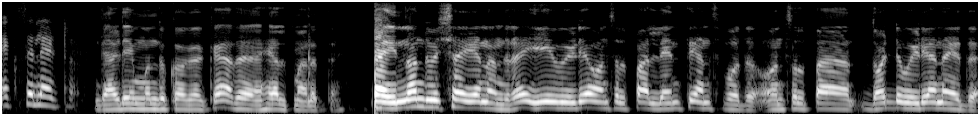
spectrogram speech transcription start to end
ಎಕ್ಸಲೇಟರ್ ಗಾಡಿ ಮುಂದಕ್ಕೆ ಹೋಗಕ್ಕೆ ಅದು ಹೆಲ್ಪ್ ಮಾಡುತ್ತೆ. ಇನ್ನೊಂದು ವಿಷಯ ಏನಂದ್ರೆ ಈ ವಿಡಿಯೋ ಒಂದು ಸ್ವಲ್ಪ ಲೆಂತಿ ಅನ್ಸ್ಬೋದು. ಒಂದು ಸ್ವಲ್ಪ ದೊಡ್ಡ ವಿಡಿಯೋನೇ ಇದು.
